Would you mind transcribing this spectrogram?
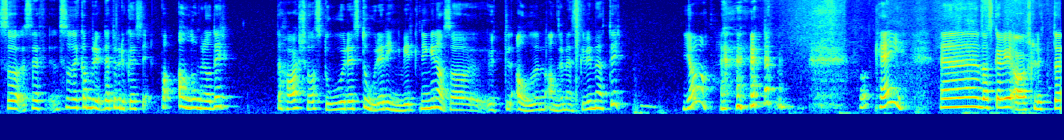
Så, så, så det kan dette brukes på alle områder. Det har så store, store ringvirkninger altså ut til alle andre mennesker vi møter. Ja! ok. Eh, da skal vi avslutte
